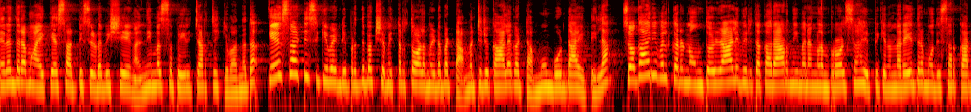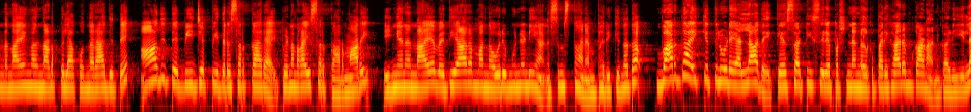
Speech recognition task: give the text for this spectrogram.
നിരന്തരമായ കെ എസ് ആർ ടി സിയുടെ വിഷയങ്ങൾ നിയമസഭയിൽ ചർച്ചയ്ക്ക് വന്നത്. കെ എസ് ആർ ടി സിക്ക് വേണ്ടി പ്രതിപക്ഷം ഇത്രത്തോളം ഇടപെട്ട മറ്റൊരു കാലഘട്ടം മുമ്പുണ്ടായിട്ടില്ല. സ്വകാര്യവൽക്കരണവും തൊഴിലാളി വിരുദ്ധ കരാർ നിയമനങ്ങളും പ്രോത്സാഹിപ്പിക്കുന്ന നരേന്ദ്രമോദി സർക്കാരിന്റെ നയങ്ങൾ നടപ്പിലാക്കുന്ന രാജ്യത്തെ ആദ്യത്തെ ബി ജെ പി ഇതര സർക്കാരായി പിണറായി സർക്കാർ മാറി. ഇങ്ങനെ നയവ്യതിയാനം വന്ന ഒരു മുന്നണിയാണ് സംസ്ഥാനം ഭരിക്കുന്നത് വർഗ ഐക്യത്തിലൂടെ അല്ലാതെ കെ എസ് ആർ ടി സിയിലെ പ്രശ്നങ്ങൾക്ക് പരിഹാരം കാണാൻ കഴിയില്ല.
